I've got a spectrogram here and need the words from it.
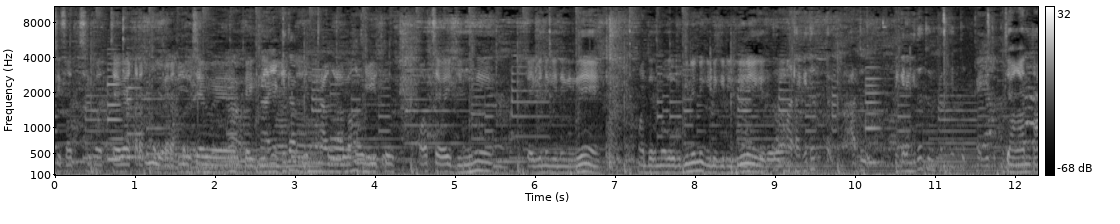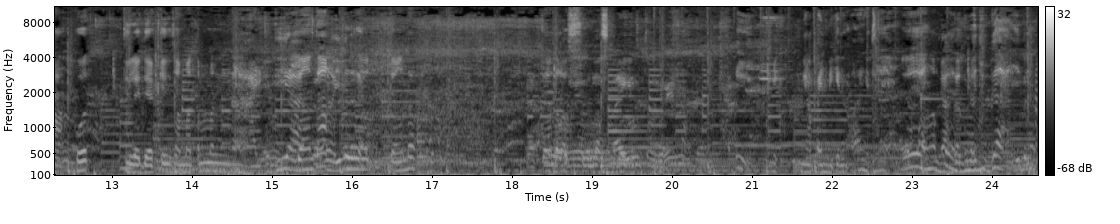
sifat-sifat cewek karakter karakter cewek Nah, kayak nah, ya gimana. kita belum kenal banget gitu. Oh cewek gini nih kayak gini gini gini model-model begini nih gini gini gini gitu. Mata kita tuh aduh pikiran kita tuh pasti tuh kayak gitu. Jangan takut diledekin sama temen. Nah itu dia. Jangan Tuh, takut itu kan. jangan takut. Jangan terus takut luas baik gitu. itu gak enak. Tapi ngapain bikin orang gitu ya? Iya, nggak ngapain? nggak guna juga ya benar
